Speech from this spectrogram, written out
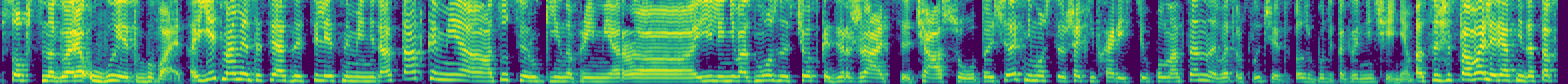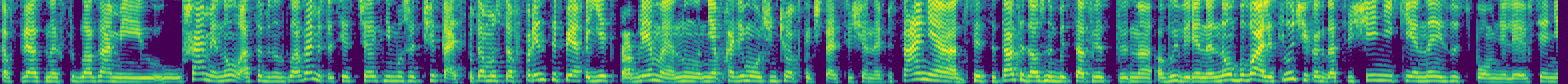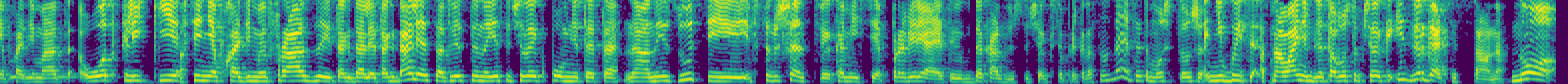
собственно говоря, увы, это бывает. Есть моменты, связанные с телесными недостатками, отсутствие руки, например, э, или невозможность четко держать чашу. То есть человек не может совершать Евхаристию полноценно, в этом случае это тоже будет ограничением. Существовали ряд недостатков, связанных с глазами и ушами, ну, особенно с глазами, то есть если человек не может читать, потому что, в принципе, есть проблемы, ну, необходимо очень четко читать Священное Писание, все цитаты должны быть, соответственно, выверены, но бывали случаи, когда священники наизусть помнили все необходимые от, отклики, все необходимые фразы и так далее, и так далее. Соответственно, если человек помнит это на, наизусть и в совершенстве комиссия проверяет и доказывает, что человек все прекрасно знает, это может тоже не быть основанием для того, чтобы человека извергать из сана. Но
